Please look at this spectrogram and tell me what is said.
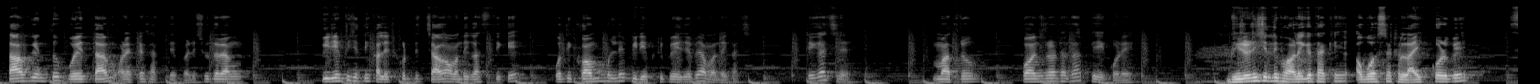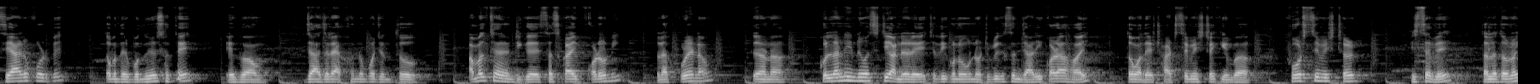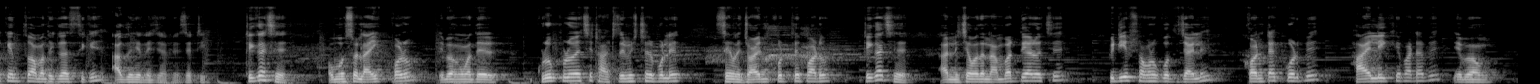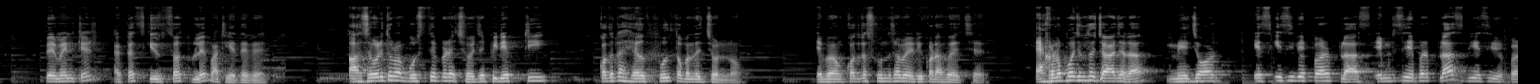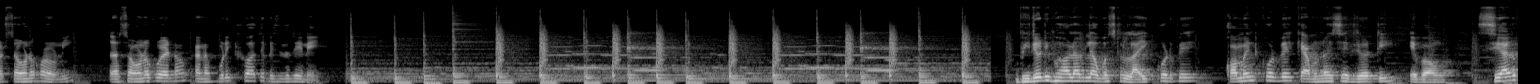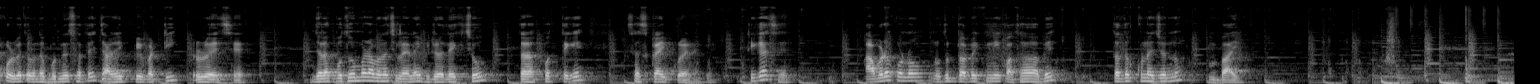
তাও কিন্তু বইয়ের দাম অনেকটা থাকতে পারে। সুতরাং পিডিএফটি যদি কালেক্ট করতে চাও আমাদের কাছ থেকে, অতি কম মূল্যে পিডিএফটি পেয়ে যাবে আমাদের কাছে। ঠিক আছে? মাত্র পঞ্চান্ন টাকা পে করে। ভিডিওটি যদি ভালো লেগে থাকে, অবশ্যই একটা লাইক করবে শেয়ার করবে তোমাদের বন্ধুদের সাথে এবং যা যারা এখনও পর্যন্ত আমাদের চ্যানেলটিকে সাবস্ক্রাইব করোনি, তারা করে নাও। কেননা কল্যাণী ইউনিভার্সিটি আন্ডারে যদি কোনো নোটিফিকেশান জারি করা হয় তোমাদের থার্ড সেমিস্টার কিংবা ফোর্থ সেমিস্টার হিসেবে, তাহলে তোমরা কিন্তু আমাদের কাছ থেকে আগে জেনে যাবে সেটি। ঠিক আছে? অবশ্যই লাইক করো এবং আমাদের গ্রুপ রয়েছে থার্ড সেমিস্টার বলে, সেখানে জয়েন করতে পারো। ঠিক আছে? আর নিচে আমাদের নাম্বার দেওয়া রয়েছে পিডিএফ সংগ্রহ করতে চাইলে কন্ট্যাক্ট করবে হাই লিখে পাঠাবে এবং পেমেন্টের একটা স্ক্রিনশট তুলে পাঠিয়ে দেবে। আশা করি তোমরা বুঝতে পেরেছ যে পিডিএফটি কতটা হেল্পফুল তোমাদের জন্য এবং কতটা সুন্দরভাবে রেডি করা হয়েছে। এখনও পর্যন্ত যারা যারা major SEC paper plus MDC paper plus BSC paper সংগ্রহ করোনি, তারা সংগ্রহ করে নাও কেন পরীক্ষা হতে বেশি দেরি নেই। ভিডিওটি ভালো লাগলে অবশ্যই লাইক করবে কমেন্ট করবে কেমন হয়েছে ভিডিওটি, এবং শেয়ার করবে তোমাদের বন্ধুদের সাথে যার এই পেপারটি রয়েছে। যারা প্রথমবার আমাদের চ্যানেলে ভিডিও দেখছ, তারা প্রত্যেকে সাবস্ক্রাইব করে নেবে, ঠিক আছে? আবারও কোনো নতুন টপিক নিয়ে কথা হবে, ততক্ষণের জন্য বাই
